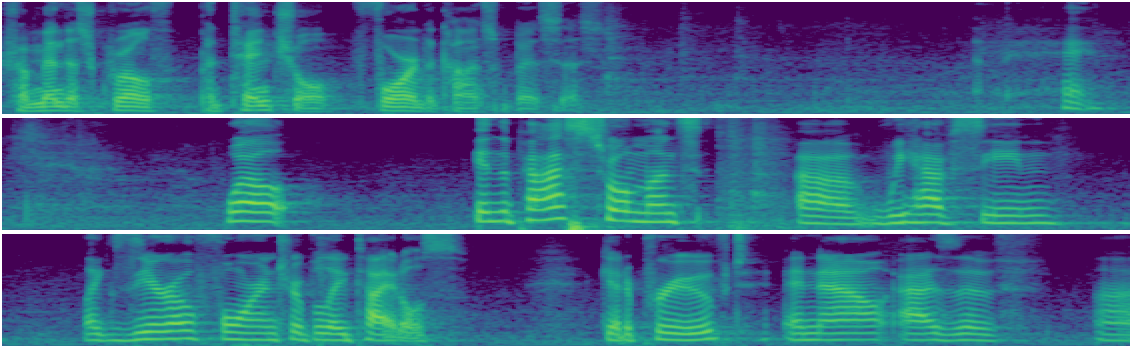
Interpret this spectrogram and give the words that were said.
tremendous growth potential for the console business. Okay. Well, in the past 12 months, uh, we have seen like zero foreign AAA titles get approved. And now, as of uh,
